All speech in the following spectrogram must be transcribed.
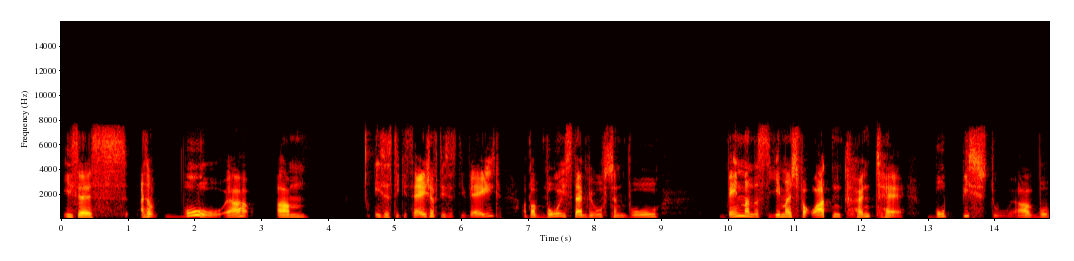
Ist es, also wo, ja, ähm, ist es die Gesellschaft, ist es die Welt, aber wo ist dein Bewusstsein? Wo, wenn man das jemals verorten könnte, wo bist du? Ja? Wo,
